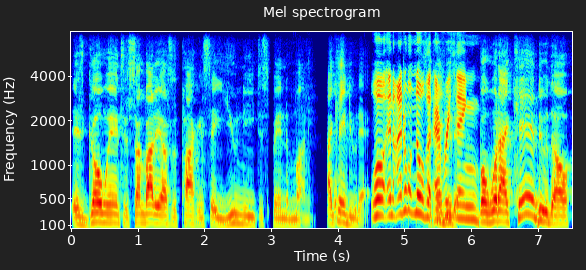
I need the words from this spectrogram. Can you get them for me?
is go into somebody else's pocket and say you need to spend the money. I can't do that. Well, and I don't know that I that. everything. But what I can do though,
